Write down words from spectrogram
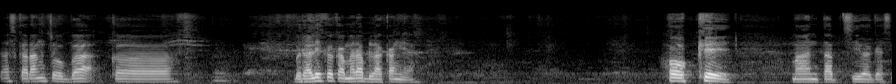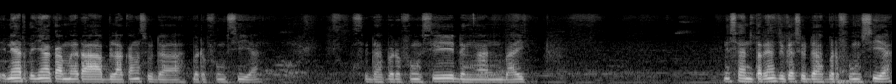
Kita sekarang coba ke beralih ke kamera belakang ya. Oke, mantap jiwa guys. Ini artinya kamera belakang sudah berfungsi ya, sudah berfungsi dengan baik. Ini senternya juga sudah berfungsi ya.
